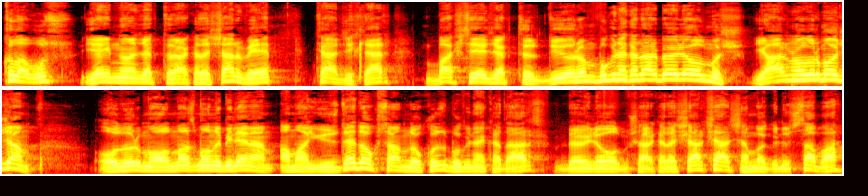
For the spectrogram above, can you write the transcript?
kılavuz yayınlanacaktır arkadaşlar ve tercihler başlayacaktır diyorum. Bugüne kadar böyle olmuş. Yarın olur mu hocam? Olur mu olmaz mı onu bilemem ama %99 bugüne kadar böyle olmuş arkadaşlar. Çarşamba günü sabah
